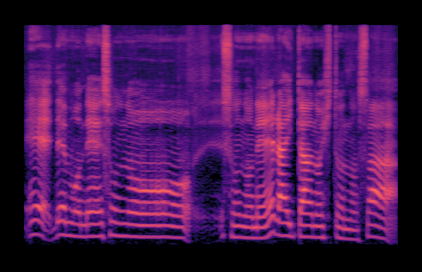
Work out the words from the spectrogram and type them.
えでもねそのそのねライターの人のさ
